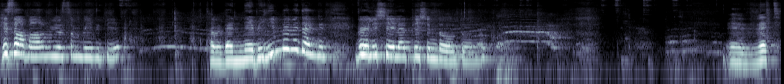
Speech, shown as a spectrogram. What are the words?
Hesaba almıyorsun beni diye. Tabii ben ne bileyim Mehmet Ali'nin böyle şeyler peşinde olduğunu. Evet.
